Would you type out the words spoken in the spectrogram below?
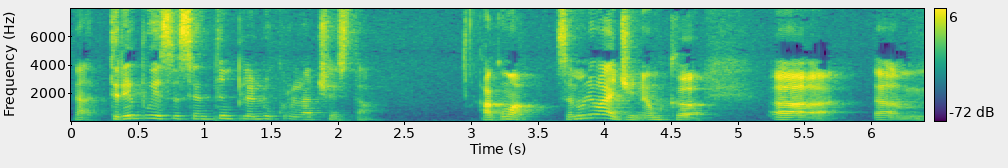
Da? Trebuie să se întâmple lucrul acesta. Acum, să nu ne imaginăm că uh, um,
